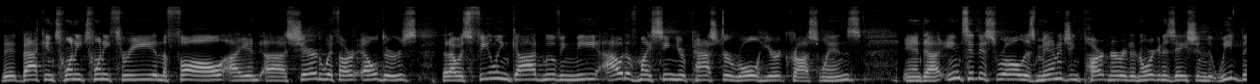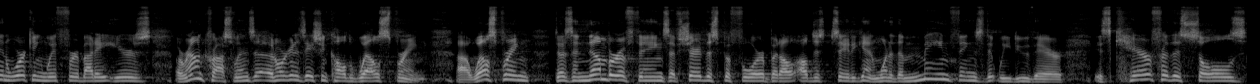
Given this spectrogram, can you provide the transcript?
that back in 2023 in the fall, I uh, shared with our elders that I was feeling God moving me out of my senior pastor role here at Crosswinds and uh, into this role as managing partner at an organization that we've been working with for about eight years around Crosswinds, an organization called Wellspring. Uh, Wellspring does a number of things. I've shared this before, but I'll, I'll just say it again. One of the main things that we do there is care for the souls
